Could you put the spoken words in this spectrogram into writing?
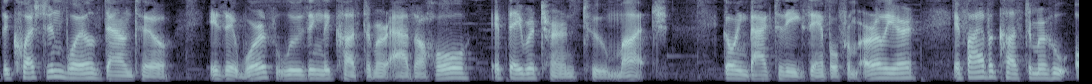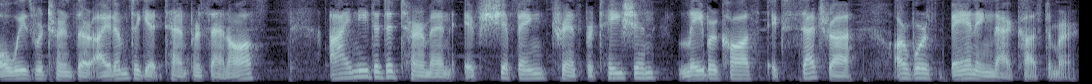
the question boils down to is it worth losing the customer as a whole if they return too much? Going back to the example from earlier, if I have a customer who always returns their item to get 10% off, I need to determine if shipping, transportation, labor costs, etc. are worth banning that customer.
